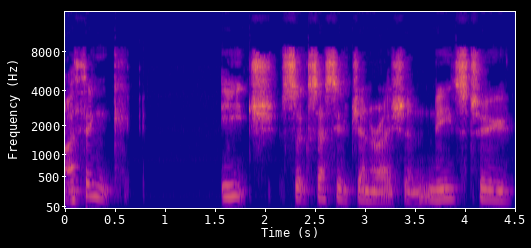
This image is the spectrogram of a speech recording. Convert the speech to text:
I think each successive generation needs to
